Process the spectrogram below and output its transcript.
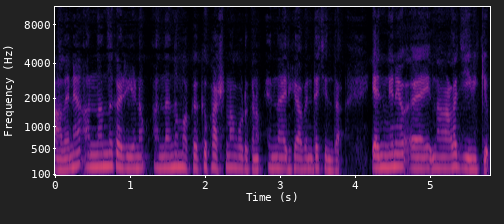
അവന് അന്നന്ന് കഴിയണം അന്നന്ന് മക്കൾക്ക് ഭക്ഷണം കൊടുക്കണം എന്നായിരിക്കും അവന്റെ ചിന്ത. എങ്ങനെ നാളെ ജീവിക്കും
